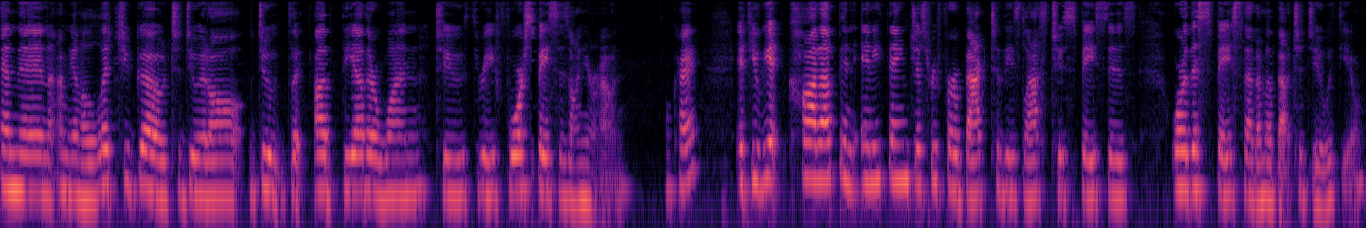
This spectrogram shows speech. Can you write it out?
and then I'm going to let you go to do it all, do the, uh, the other one, two, three, four spaces on your own. Okay? If you get caught up in anything, just refer back to these last two spaces or the space that I'm about to do with you.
